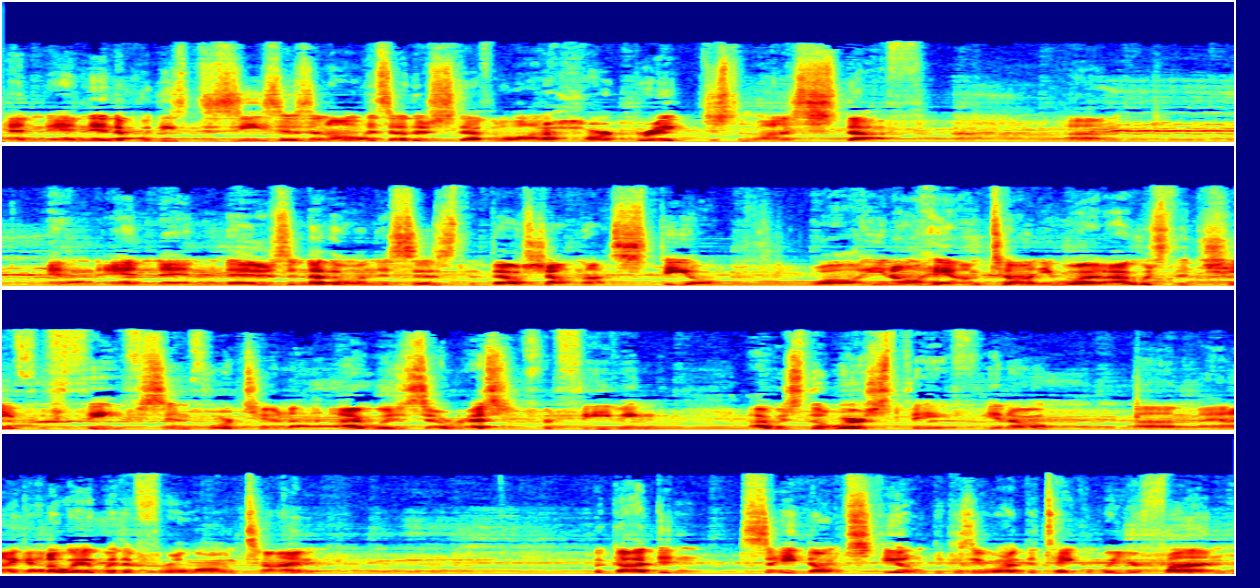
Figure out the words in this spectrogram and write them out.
and, and end up with these diseases and all this other stuff and a lot of heartbreak, just a lot of stuff. Um, and, and, and there's another one that says that thou shalt not steal. Well, you know, hey, I'm telling you what, I was the chief of thieves in Fortuna. I was arrested for thieving I was the worst thief, you know, um, and I got away with it for a long time. But God didn't say don't steal because He wanted to take away your fun.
